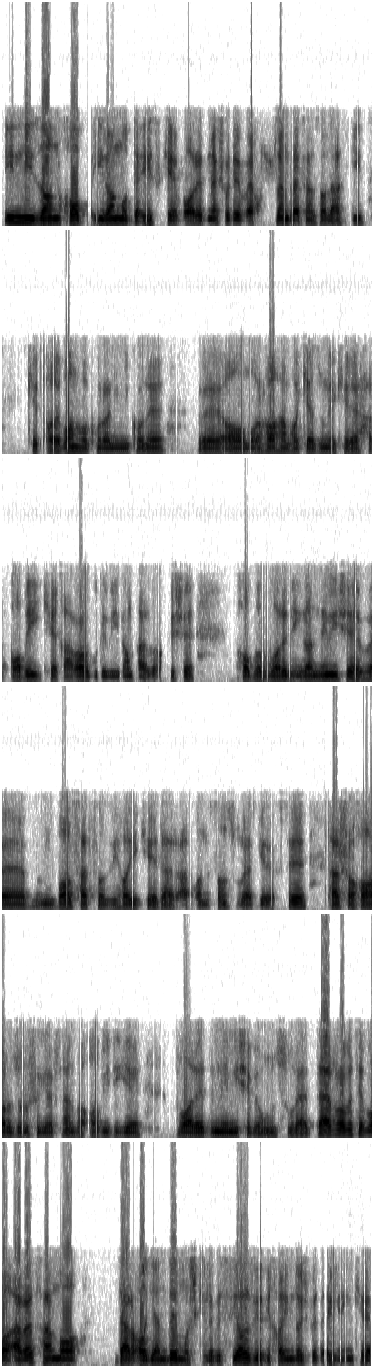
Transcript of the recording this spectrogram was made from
این میزان خب ایران مدعی است که وارد نشده و خصوصا در چند سال اخیر که طالبان حکمرانی می‌کنه آمارها هم حاکی از اونه که حقابه ای که قرار بوده به ایران پرداخت بشه خب وارد ایران نمیشه و با سازی هایی که در افغانستان صورت گرفته سرشاخه ها رو جلوش رو گرفتن و آبی دیگه وارد نمیشه به اون صورت. در رابطه با عرض هم ما در آینده مشکل بسیار زیادی خواهیم داشت به دلیل اینکه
